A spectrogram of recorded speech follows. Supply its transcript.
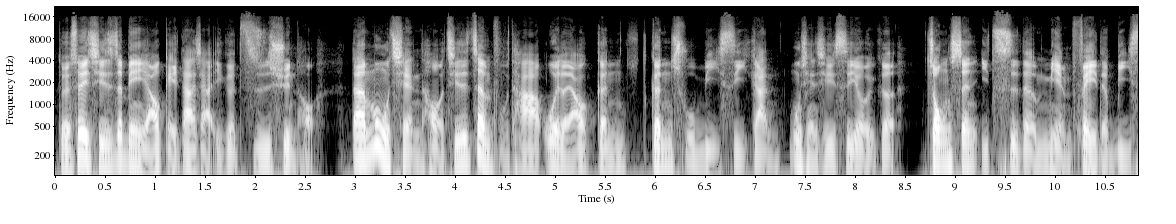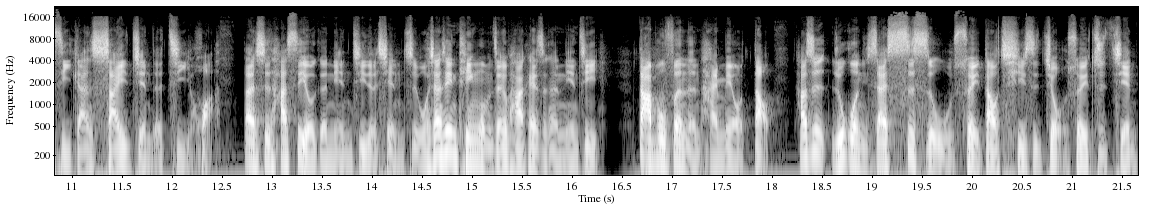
对，所以其实这边也要给大家一个资讯吼。但目前吼，其实政府它为了要根根除 B、C 肝，目前其实是有一个终身一次的免费的 B、C 肝筛检的计划，但是它是有一个年纪的限制。我相信听我们这个 podcast 可能年纪大部分人还没有到。它是，如果你在四十五岁到七十九岁之间，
